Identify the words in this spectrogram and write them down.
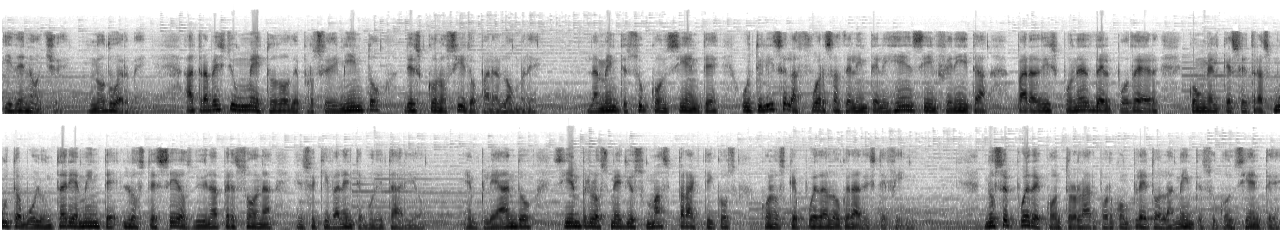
y de noche, no duerme a través de un método de procedimiento desconocido para el hombre. La mente subconsciente utiliza las fuerzas de la inteligencia infinita para disponer del poder con el que se transmuta voluntariamente los deseos de una persona en su equivalente monetario, empleando siempre los medios más prácticos con los que pueda lograr este fin. No se puede controlar por completo a la mente subconsciente,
